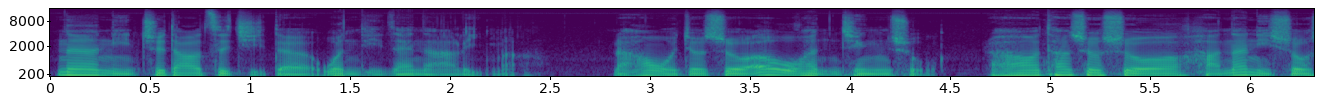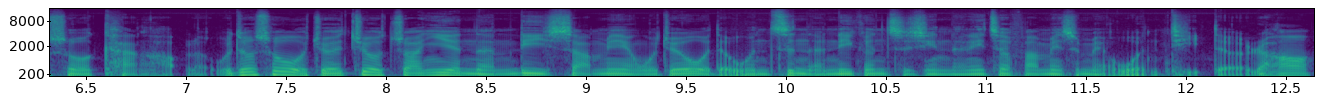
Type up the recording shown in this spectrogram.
那你知道自己的问题在哪里吗？”然后我就说：“哦，我很清楚。”然后他就说：“好，那你说说看好了。”我就说：“我觉得就专业能力上面，我觉得我的文字能力跟执行能力这方面是没有问题的。然后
